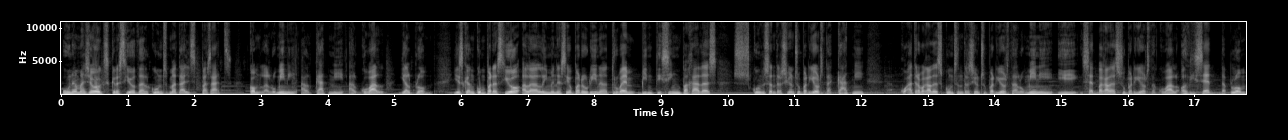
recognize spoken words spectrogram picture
una major excreció d'alguns metalls pesats, com l'alumini, el cadmi, el cobalt i el plom. I és que en comparació a l'eliminació per orina trobem 25 vegades concentracions superiors de cadmi, 4 vegades concentracions superiors d'alumini i 7 vegades superiors de cobalt o 17 de plom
